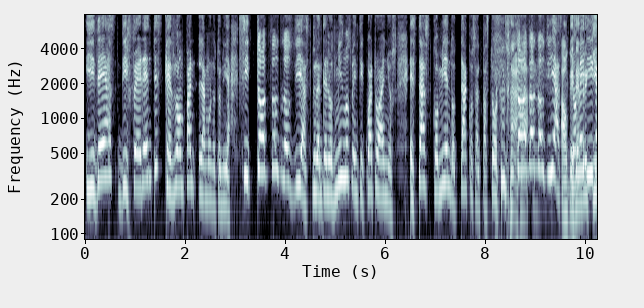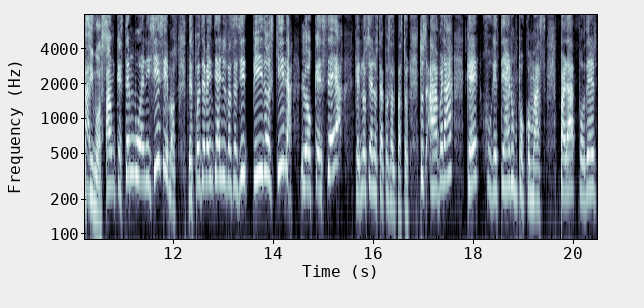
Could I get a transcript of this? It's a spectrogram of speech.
ideas diferentes que rompan la monotonía. Si todos los días, durante los mismos 24 años, estás comiendo tacos al pastor, todos los días, Aunque no me digas, riquísimos. aunque estén buenísimos, después de 20 años vas a decir, pido esquina, lo que sea, que no sean los tacos al pastor. Entonces habrá que juguetear un poco más para poder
